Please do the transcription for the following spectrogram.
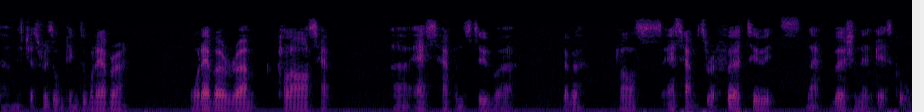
um, it's just resorting to whatever whatever um, class ha uh, S happens to uh, whatever class S happens to refer to it's that version that gets called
